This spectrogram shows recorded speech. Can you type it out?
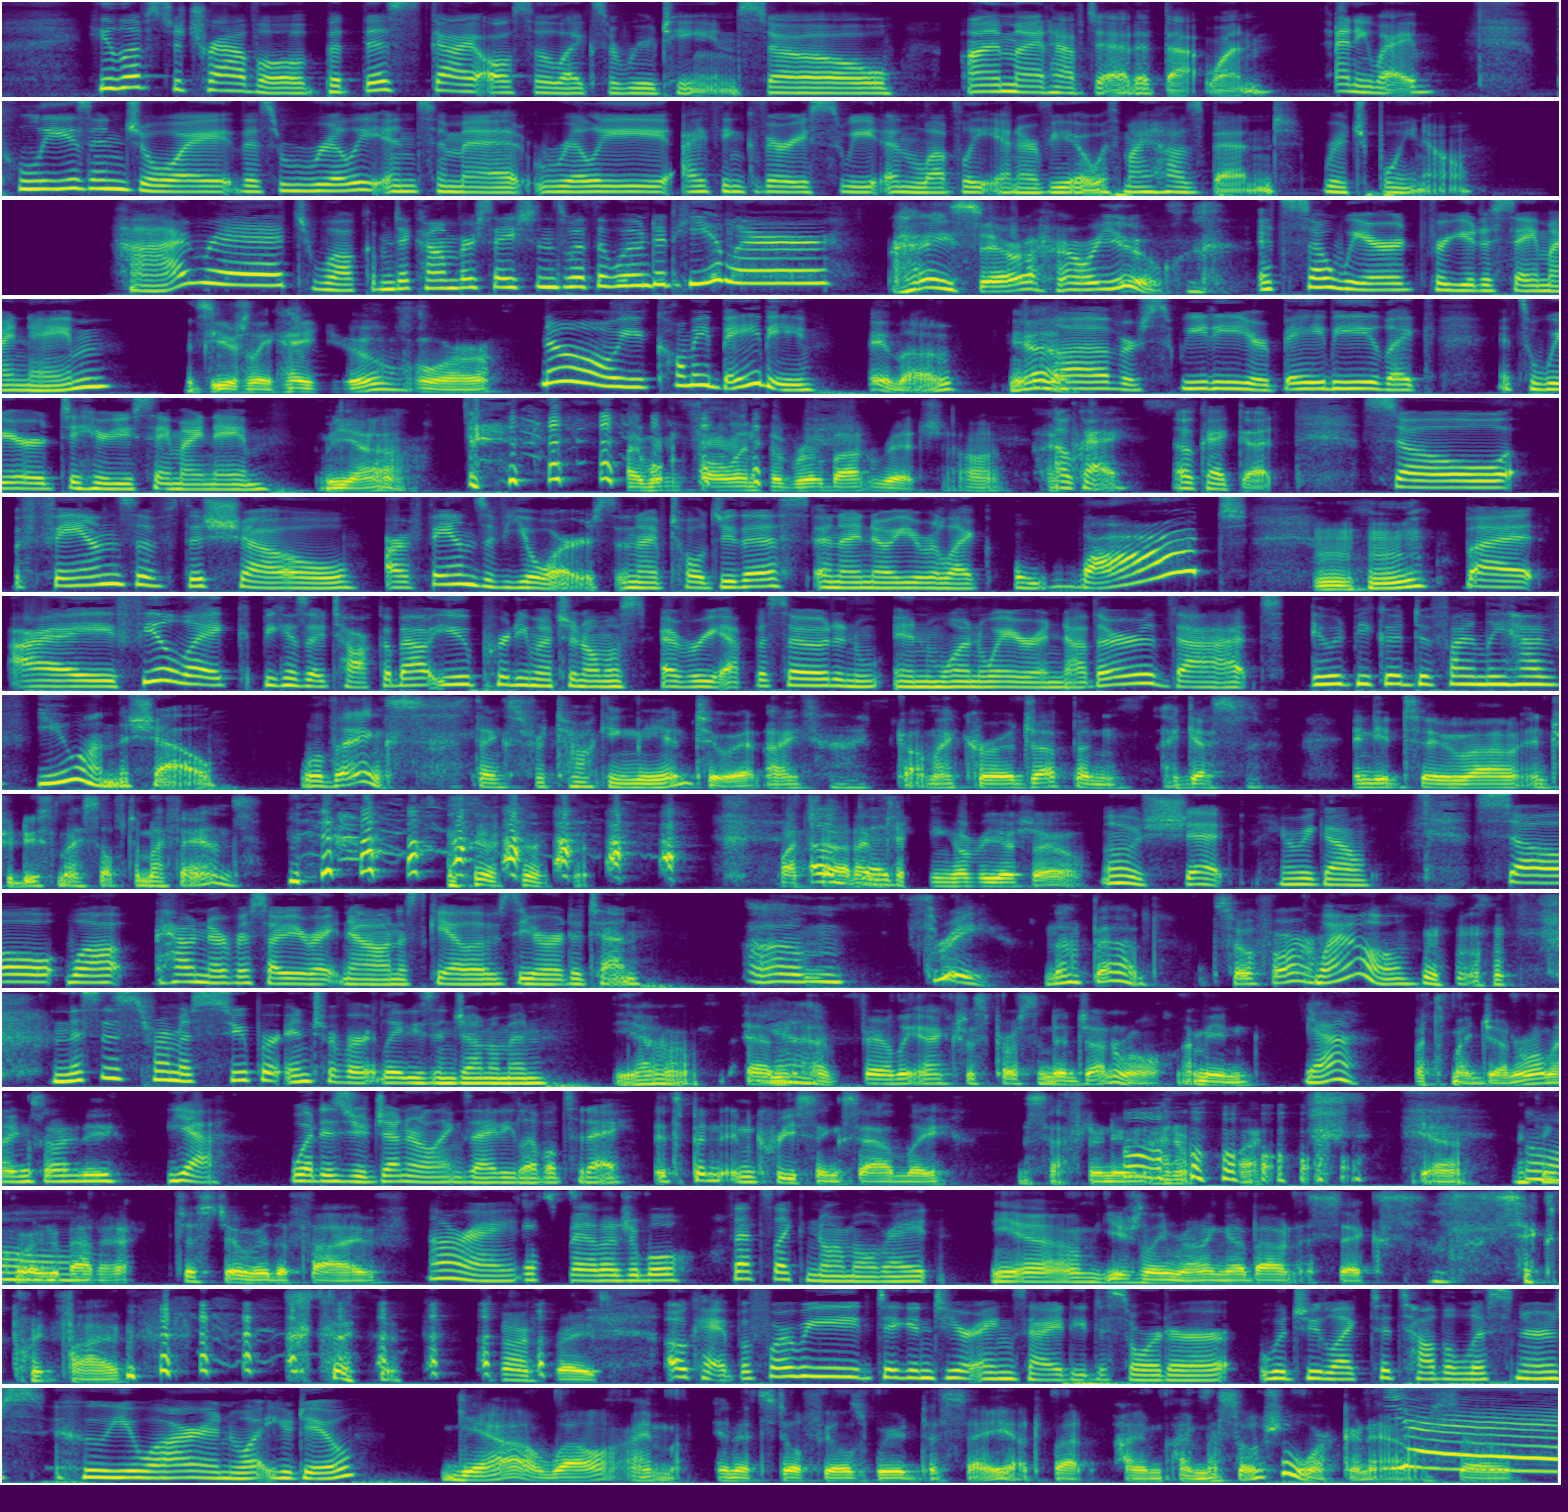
He loves to travel, but this guy also likes a routine, so I might have to edit that one. Anyway, please enjoy this really intimate, really, I think, very sweet and lovely interview with my husband, Rich Bueno. Hi, Rich. Welcome to Conversations with a Wounded Healer. Hey, Sarah, how are you? It's so weird for you to say my name. It's usually hey you or No, you call me baby. hey love. Yeah. Love or sweetie or baby. Like, it's weird to hear you say my name. Yeah. I won't fall into robot rich. I Okay. Okay, good. So, fans of the show are fans of yours. And I've told you this, and I know you were like, what? Mm-hmm. But I feel like because I talk about you pretty much in almost every episode in, in one way or another, that it would be good to finally have you on the show. Well, thanks. Thanks for talking me into it. I, I got my courage up, and I guess I need to uh, introduce myself to my fans. Watch Oh, out, I'm taking over your show. Oh, shit. Here we go. So, well, how nervous are you right now on a scale of zero to 10? Um, three. Not bad so far. Wow. and this is from a super introvert, ladies and gentlemen. Yeah, and Yeah. a fairly anxious person in general. I mean, Yeah. what's my general anxiety? Yeah. What is your general anxiety level today? It's been increasing, sadly, this afternoon. I don't know why. Oh, Yeah, I think we're at about a just over the five. all right. That's manageable. That's like normal, right? Yeah, I'm usually running at about a six, six point five. Not great. Okay, before we dig into your anxiety disorder, would you like to tell the listeners who you are and what you do? Yeah, well, I'm, and it still feels weird to say it, but I'm I'm a social worker now. So Yay!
